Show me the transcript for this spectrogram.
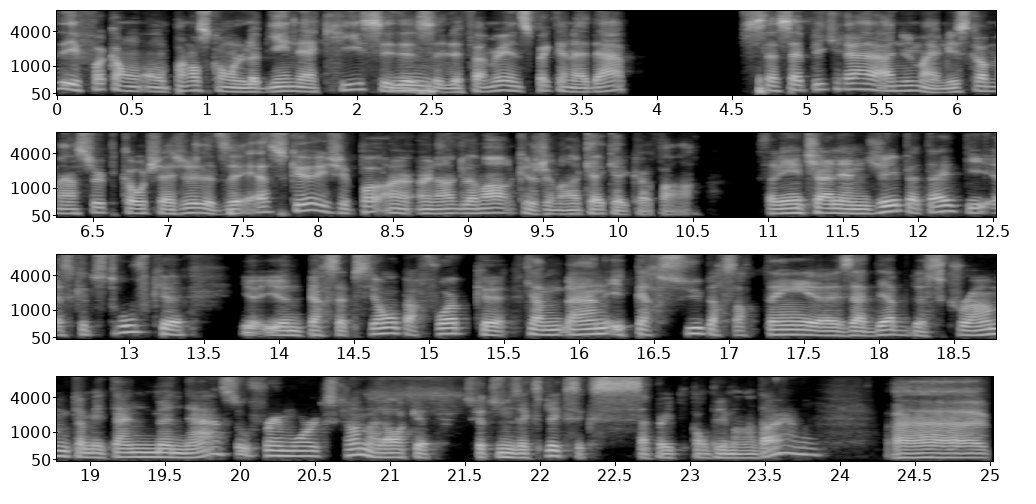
des fois quand on pense qu'on l'a bien acquis, c'est mm. le fameux inspect and adapt. Ça s'appliquerait à nous-mêmes, les Scrum Masters et Coach Agile, de dire est-ce que j'ai pas un, angle mort que je manquais quelque part? Ça vient challenger peut-être. Puis est-ce que tu trouves y, y, a une perception parfois que Kanban est perçu par certains euh, adeptes de Scrum comme étant une menace au framework Scrum, alors que ce que tu nous expliques, c'est que ça peut être complémentaire? Euh,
